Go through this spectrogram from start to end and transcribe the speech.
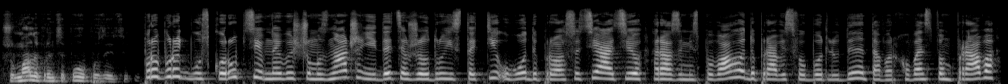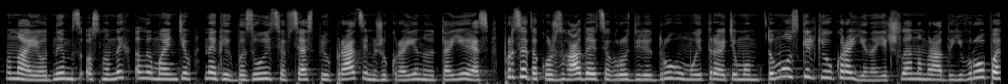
щоб мали принципову позицію. Про боротьбу з корупцією в найвищому значенні йдеться вже у другій статті угоди про асоціацію. Разом із повагою до прав і свобод людини та верховенством права вона є одним з основних елементів, на яких базується вся співпраця між Україною та ЄС. Про це також згадується в розділі другому і третьому. Тому, оскільки Україна є членом Ради Європи,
